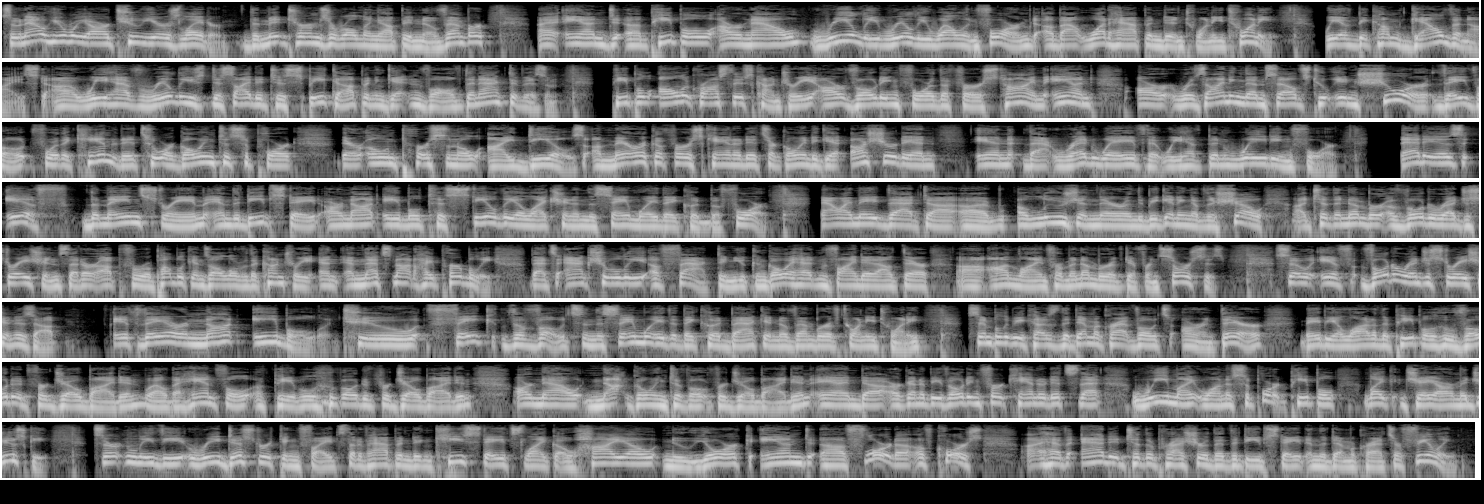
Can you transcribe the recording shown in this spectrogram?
So now here we are two years later. The midterms are rolling up in November, uh, and uh, people are now really, really well informed about what happened in 2020. We have become galvanized. Uh, we have really decided to speak up and get involved in activism. People all across this country are voting for the first time and are resigning themselves to ensure they vote for the candidates who are going to support their own personal ideals. America First candidates are going to get ushered in in that red wave that we have been waiting for. That is, if the mainstream and the deep state are not able to steal the election in the same way they could before. Now, I made that uh, uh, allusion there in the beginning of the show uh, to the number of voter registrations that are up for Republicans all over the country, and and that's not hyperbole. That's actually a fact, and you can go ahead and find it out there uh, online from a number of different sources. So, if voter registration is up if they are not able to fake the votes in the same way that they could back in November of 2020, simply because the Democrat votes aren't there, maybe a lot of the people who voted for Joe Biden, well, the handful of people who voted for Joe Biden are now not going to vote for Joe Biden and uh, are going to be voting for candidates that we might want to support, people like J.R. Majewski. Certainly the redistricting fights that have happened in key states like Ohio, New York, and uh, Florida, of course, uh, have added to the pressure that the deep state and the Democrats are feeling.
